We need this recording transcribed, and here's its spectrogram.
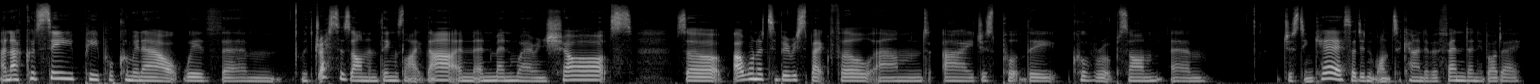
And I could see people coming out with um, with dresses on and things like that, and, and men wearing shorts. So I wanted to be respectful and I just put the cover ups on um, just in case I didn't want to kind of offend anybody.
